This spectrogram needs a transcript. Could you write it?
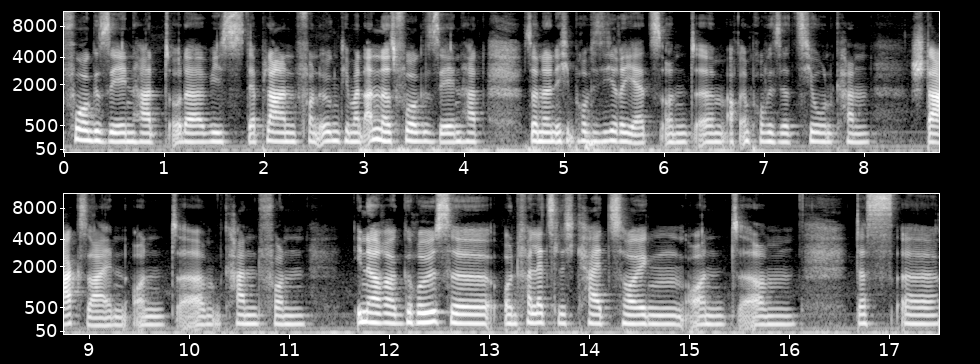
vorgesehen hat oder wie es der Plan von irgendjemand anders vorgesehen hat, sondern ich improvisiere jetzt und ähm, auch Improvisation kann stark sein und ähm, kann von innerer Größe und Verletzlichkeit zeugen und ähm, das äh,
